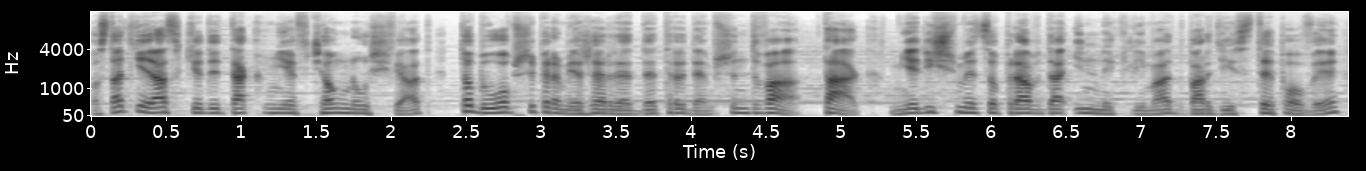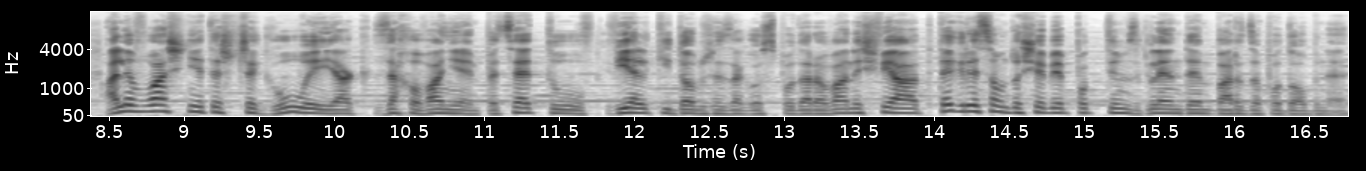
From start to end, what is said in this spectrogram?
Ostatni raz, kiedy tak mnie wciągnął świat, to było przy premierze Red Dead Redemption 2. Tak, mieliśmy co prawda inny klimat, bardziej stepowy, ale właśnie te szczegóły jak zachowanie NPC-ów, wielki, dobrze zagospodarowany świat, te gry są do siebie pod tym względem bardzo podobne.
